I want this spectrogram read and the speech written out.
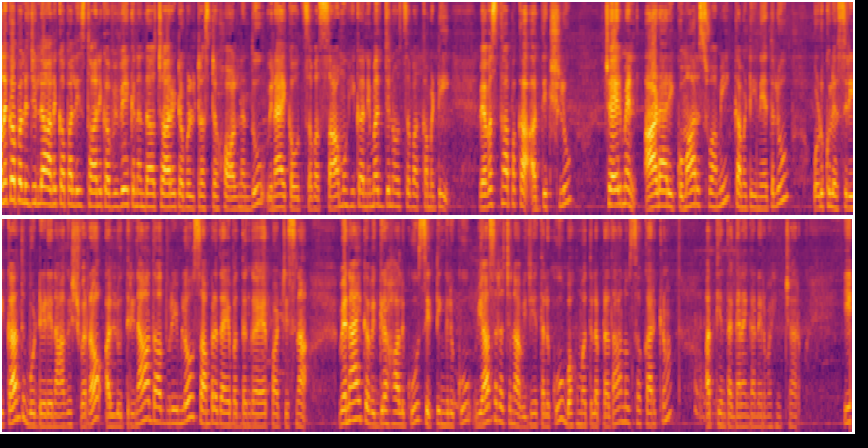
అనకాపల్లి జిల్లా అనకాపల్లి స్థానిక వివేకానంద చారిటబుల్ ట్రస్ట్ హాల్ నందు వినాయక ఉత్సవ సామూహిక నిమజ్జనోత్సవ కమిటీ వ్యవస్థాపక అధ్యక్షులు చైర్మన్ ఆడారి కుమారస్వామి కమిటీ నేతలు కొడుకుల శ్రీకాంత్ బుడ్డేడి నాగేశ్వరరావు అల్లు త్రినాథ్ ఆధ్వర్యంలో సాంప్రదాయబద్ధంగా ఏర్పాటు చేసిన వినాయక విగ్రహాలకు సెట్టింగులకు వ్యాసరచన విజేతలకు బహుమతుల ప్రధానోత్సవ కార్యక్రమం అత్యంత ఘనంగా నిర్వహించారు. ఈ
